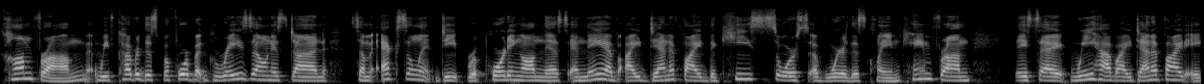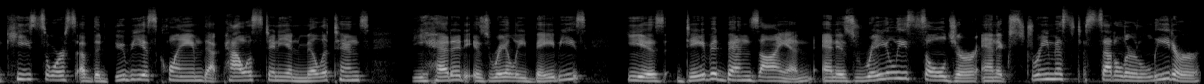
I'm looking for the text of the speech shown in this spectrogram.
come from? We've covered this before, but Grayzone has done some excellent deep reporting on this, and they have identified the key source of where this claim came from. They say, We have identified a key source of the dubious claim that Palestinian militants beheaded Israeli babies. He is David Ben Zion, an Israeli soldier and extremist settler leader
